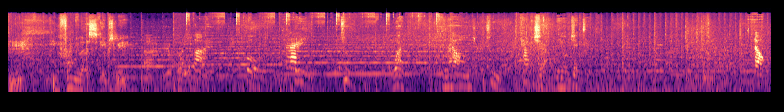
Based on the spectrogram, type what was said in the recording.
Hmm. The formula escapes me. I'm your Huckleberry. Five, four, three, two, one. Round two. Capture the objective. No.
